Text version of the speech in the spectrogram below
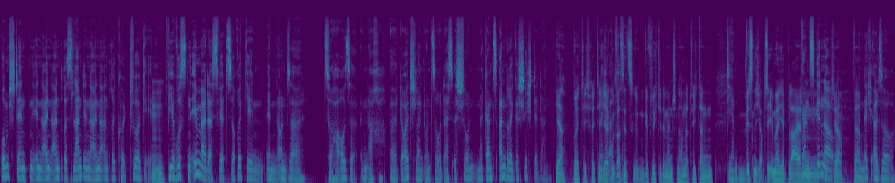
Umständen in ein anderes Land, in eine andere Kultur gehe. Mhm. Wir wussten immer, dass wir zurückgehen in unser Zuhause nach äh, Deutschland und so, das ist schon eine ganz andere Geschichte dann. Ja, richtig, richtig. Nicht? Ja, gut, was also jetzt geflüchtete Menschen haben natürlich dann, die haben, wissen nicht, ob sie immer hier bleiben. Ganz genau. Und, ja, ja. Nicht? Also,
